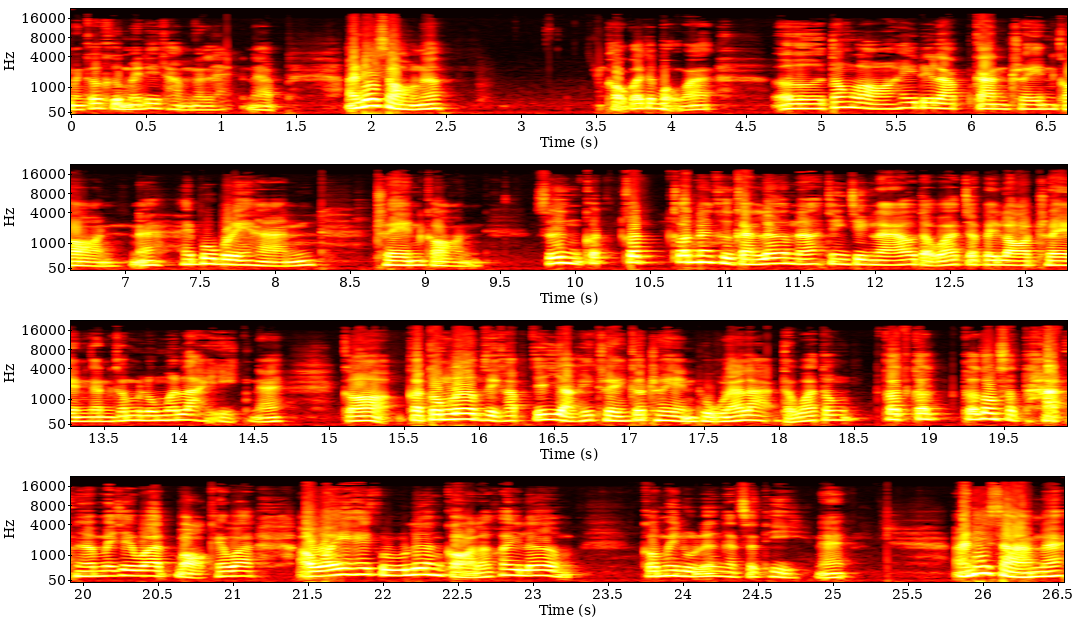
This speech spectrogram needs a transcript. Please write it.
มันก็คือไม่ได้ทำนั่นแหละนะครับ อันที่2เนะเขาก็จะบอกว่าเออต้องรอให้ได้รับการเทรนก่อนนะให้ผู้บริหารเทรนก่อน ซึ่งก็ก็ก็นั่นคือการเริ่มนะจริง ๆ แล้วแต่ว่าจะไปรอ train กันก็ไม่รู้เมื่อไหร่อีกนะก็ก็ต้องเริ่มสิครับจะอยากให้ train ก็ train ถูกแล้วล่ะ แต่ว่าต้องก็ก็ก็ต้องสตาร์ทนะไม่ใช่ว่าบอกแค่ว่าเอาไว้ให้รู้เรื่องก่อนแล้วค่อยเริ่ม ก็ไม่รู้เรื่องกันสักทีนะ อันที่3นะ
